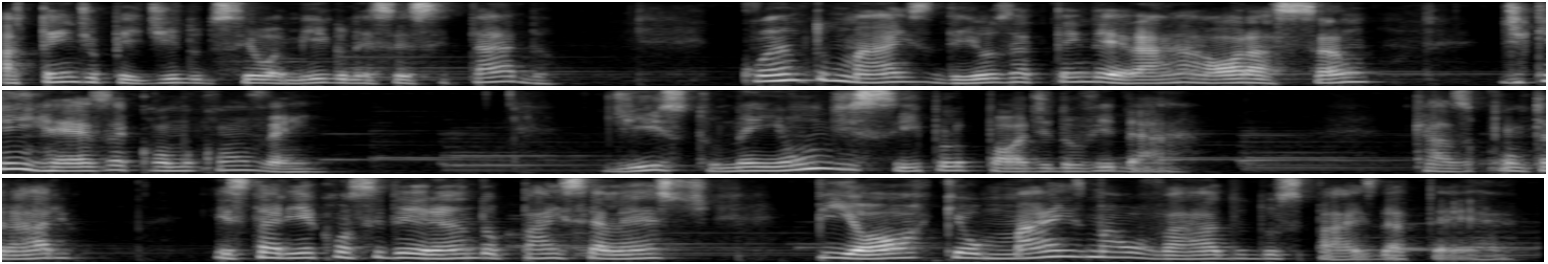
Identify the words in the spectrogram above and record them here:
atende o pedido de seu amigo necessitado, quanto mais Deus atenderá a oração de quem reza como convém. Disto nenhum discípulo pode duvidar. Caso contrário, estaria considerando o Pai Celeste pior que o mais malvado dos pais da terra.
